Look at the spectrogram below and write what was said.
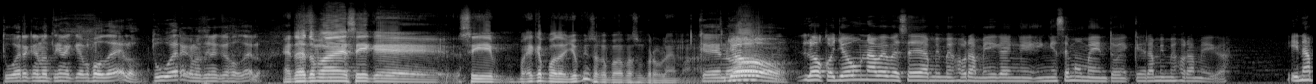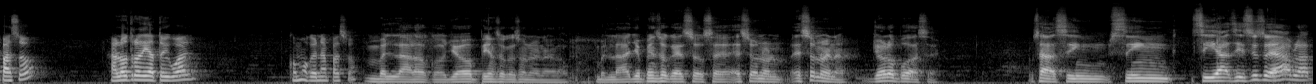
Tú eres que no tienes que joderlo. Tú eres que no tienes que joderlo. Entonces tú me vas a decir que... Sí, es que puede, yo pienso que puede pasar un problema. Que no. Yo, loco, yo una vez besé a mi mejor amiga en, en ese momento, eh, que era mi mejor amiga. Y nada pasó. Al otro día estoy igual. ¿Cómo que nada pasó? Verdad, loco. Yo pienso que eso no es nada, loco. Verdad, yo pienso que eso, se, eso, no, eso no es nada. Yo lo puedo hacer. O sea, sin. sin si, si eso se habla.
